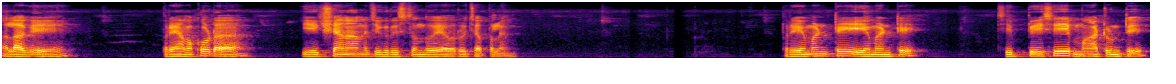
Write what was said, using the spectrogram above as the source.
అలాగే ప్రేమ కూడా ఏ క్షణాన్ని చిగురిస్తుందో ఎవరూ చెప్పలేము ప్రేమంటే ఏమంటే చెప్పేసే మాట ఉంటే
